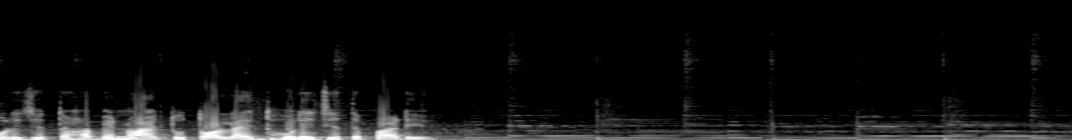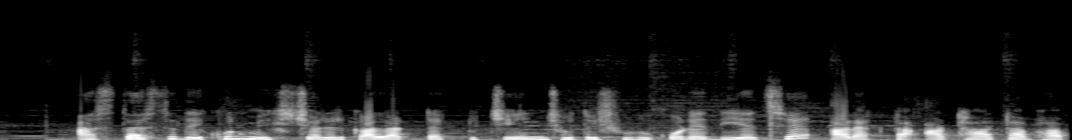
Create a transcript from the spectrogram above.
করে যেতে হবে, নয়তো তলায় ধরে যেতে পারে। আস্তে আস্তে দেখুন মিক্সচারের কালারটা একটু চেঞ্জ হতে শুরু করে দিয়েছে আর একটা আঠা আঠা ভাব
